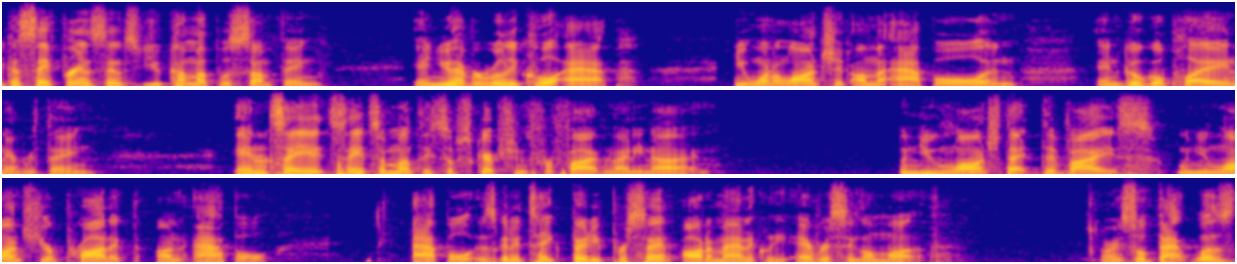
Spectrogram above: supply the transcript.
because say for instance you come up with something and you have a really cool app you want to launch it on the Apple and and Google Play and everything and say say it's a monthly subscription for $5.99. When you launch that device, when you launch your product on Apple, Apple is going to take 30% automatically every single month. All right, so that was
